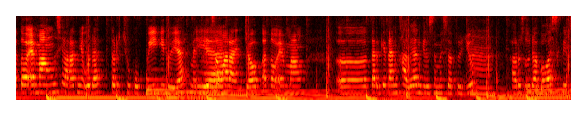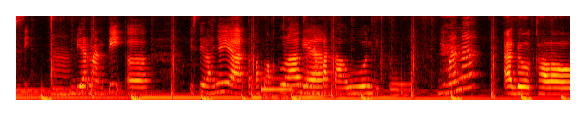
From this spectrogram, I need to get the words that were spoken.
atau emang syaratnya udah tercukupi gitu ya metode Iya. sama rancop atau emang eh, targetan kalian gitu semester 7 Hmm, harus udah bawa skripsi hmm. biar nanti eh, istilahnya ya tepat waktu lah misalnya Iya. 4 tahun gitu gimana Aduh, kalau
